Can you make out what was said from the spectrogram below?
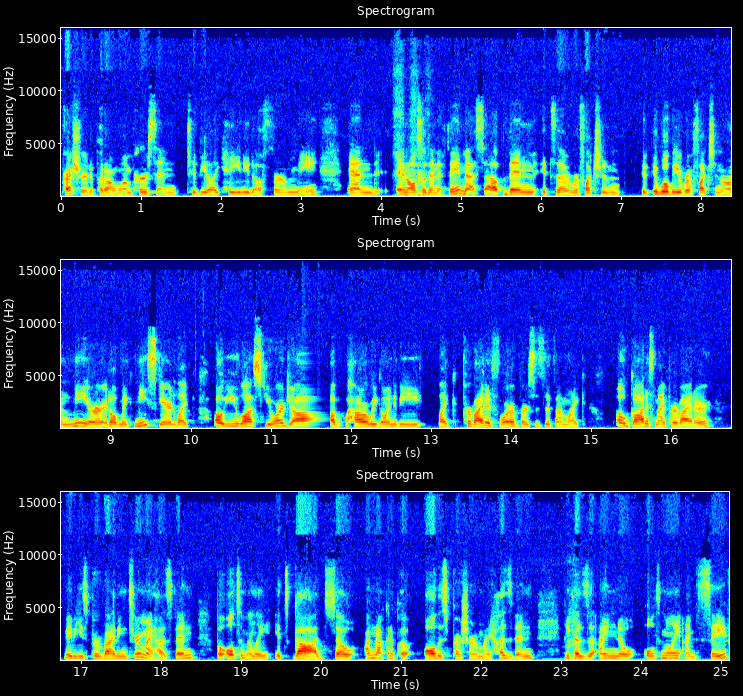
pressure to put on one person to be like, hey, you need to affirm me. And and also then if they mess up, then it's a reflection. It, it will be a reflection on me, or it'll make me scared. Like, oh, you lost your job. How are we going to be like provided for? Versus if I'm like, oh, God is my provider. Maybe He's providing through my husband, but ultimately it's God. So I'm not going to put all this pressure on my husband because I know ultimately I'm safe.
